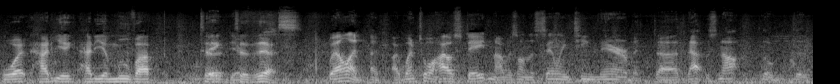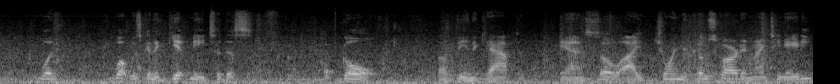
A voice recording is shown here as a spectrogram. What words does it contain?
what? How do you how do you move up to, to this? Well, I, I, went to Ohio State and I was on the sailing team there, but uh, that was not the, the what what was going to get me to this goal of being a captain. And so I joined the Coast Guard in 1980,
